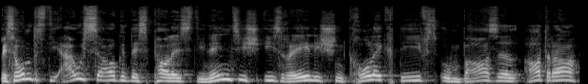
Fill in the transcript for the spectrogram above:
besonders die Aussagen des palästinensisch-israelischen Kollektivs um Basel Adra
